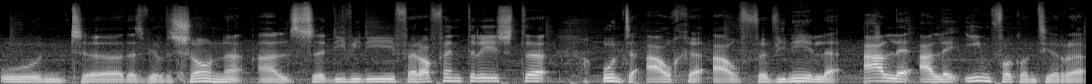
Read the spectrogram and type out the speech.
und äh, das wird schon als DVD veröffentlicht und auch auf Vinyl. Alle, alle Info könnt ihr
